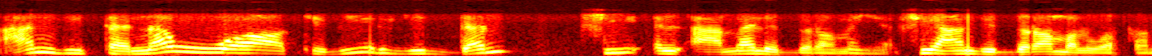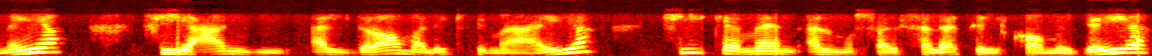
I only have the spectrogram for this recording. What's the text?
عندي تنوع كبير جدا في الأعمال الدرامية. في عندي الدراما الوطنية في عندي الدراما الاجتماعية في كمان المسلسلات الكوميدية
